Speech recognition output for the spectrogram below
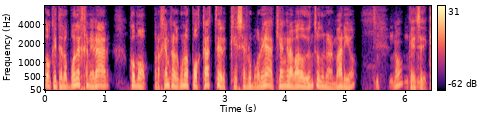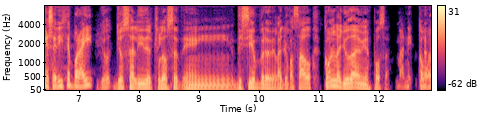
o que te lo puedes generar, como por ejemplo algunos podcasters que se rumorea que han grabado dentro de un armario, ¿no? que, se, que se dice por ahí. Yo, yo salí del closet en diciembre del año pasado con la ayuda de mi esposa. Como,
